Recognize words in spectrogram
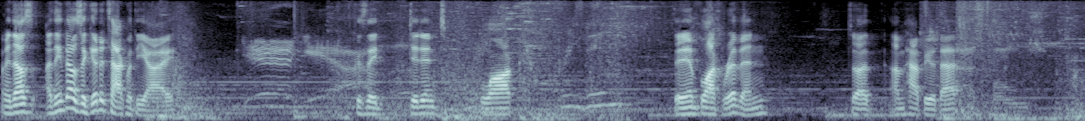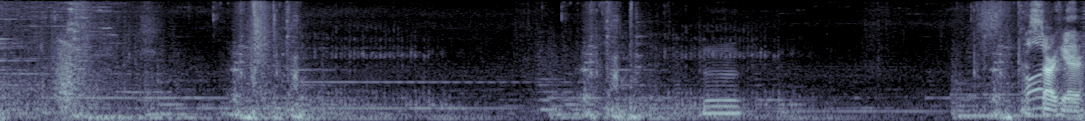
I mean, that was, I think that was a good attack with the eye. Because they didn't block, they didn't block Riven. So I, I'm happy with that. Start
